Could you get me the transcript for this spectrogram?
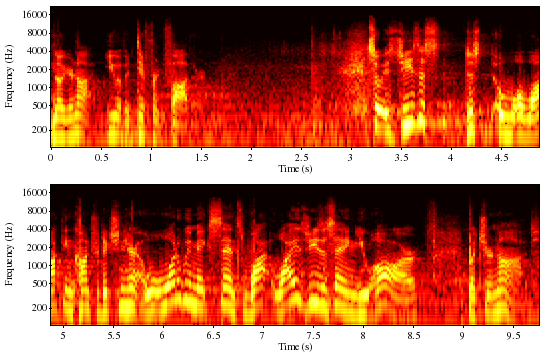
No, you're not. You have a different father. So is Jesus just a walking contradiction here? What do we make sense? Why, why is Jesus saying you are, but you're not?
